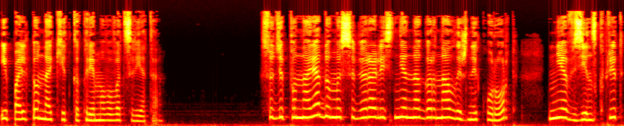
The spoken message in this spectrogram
и пальто-накидка кремового цвета. Судя по наряду, мы собирались не на горнолыжный курорт, не в Зинскприт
